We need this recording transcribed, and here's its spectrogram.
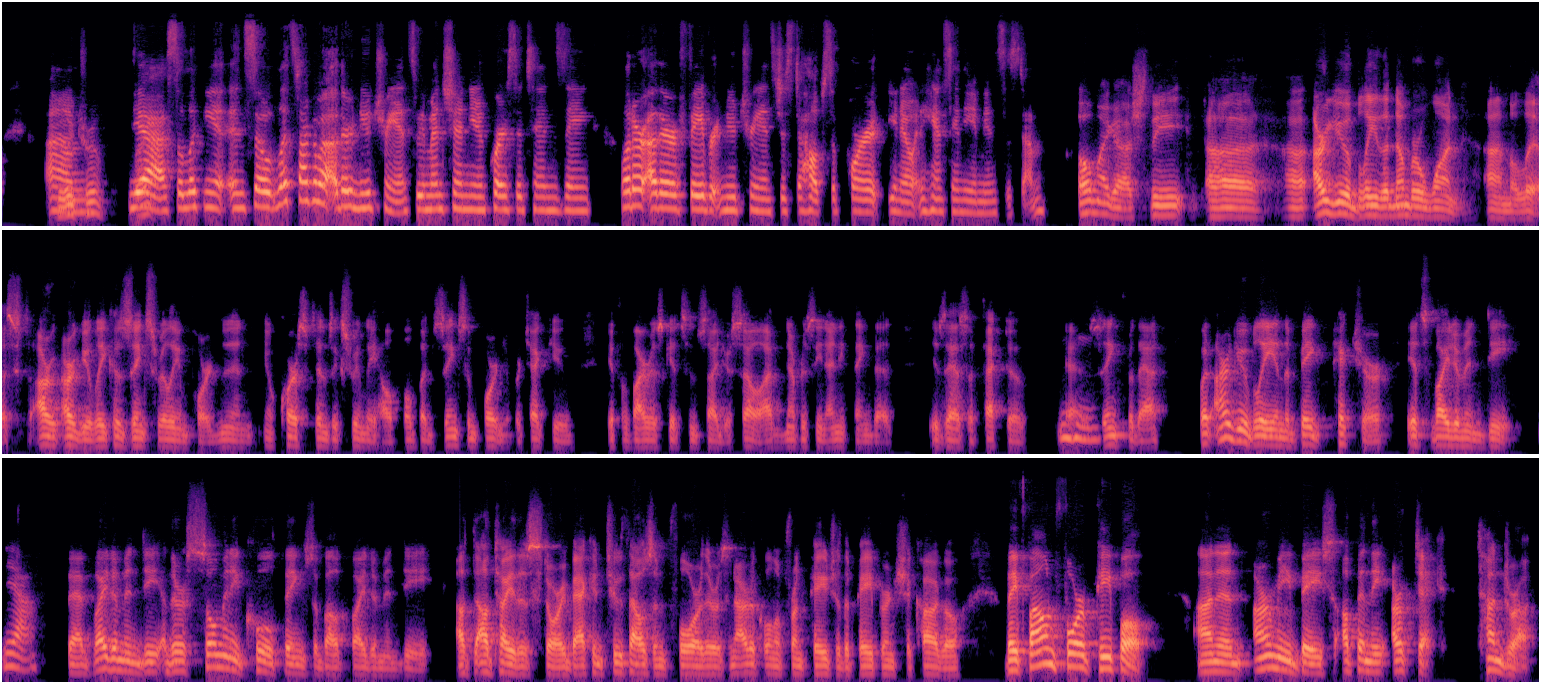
um, really true yeah so looking at and so let's talk about other nutrients. We mentioned you know quercetin zinc. What are other favorite nutrients just to help support you know enhancing the immune system? Oh my gosh the uh, uh, arguably the number one on the list arguably because zinc's really important and you know quercetin's extremely helpful but zinc's important to protect you if a virus gets inside your cell. I've never seen anything that is as effective mm-hmm. zinc for that but arguably in the big picture it's vitamin d yeah that vitamin D, there are so many cool things about vitamin D. I'll, I'll tell you this story. Back in 2004, there was an article on the front page of the paper in Chicago. They found four people on an army base up in the Arctic tundra,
